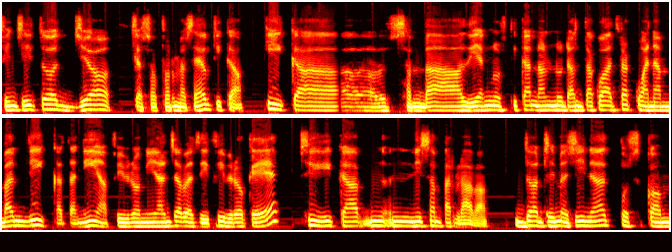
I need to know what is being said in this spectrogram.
Fins i tot jo, que sóc farmacèutica, i que se'm va diagnosticar en el 94 quan em van dir que tenia fibromialgia vaig dir fibro què? O sigui que ni se'n parlava. Doncs imagina't doncs, com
